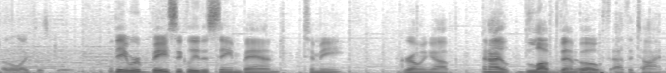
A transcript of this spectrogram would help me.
I don't like this kid. they were basically the same band to me growing up, and I loved them Really? both at the time.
